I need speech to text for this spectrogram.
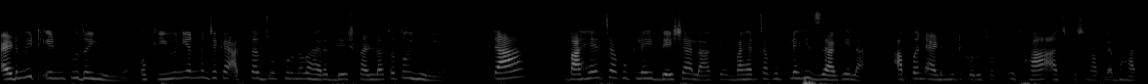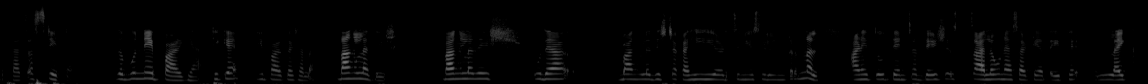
admit into the union okay union म्हणजे काय? आत्ता जो पूर्ण भारत देश काढला होता तो युनियन त्या बाहेरच्या कुठल्याही देशाला किंवा बाहेरच्या कुठल्याही जागेला आपण ॲडमिट करू शकतो हा आजपासून आपल्या भारताचा स्टेट आहे जबू नेपाळ घ्या ठीक आहे नेपाळ कशाला बांगलादेश घ्या बांगलादेश उद्या बांगलादेशच्या काहीही अडचणी असतील इंटरनल आणि तो त्यांचा देश चालवण्यासाठी आता इथे लाईक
